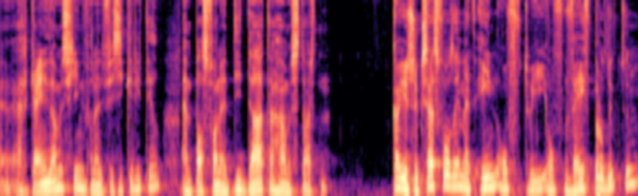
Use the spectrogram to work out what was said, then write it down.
Herken je dat misschien vanuit fysieke retail? En pas vanuit die data gaan we starten. Kan je succesvol zijn met één of twee of vijf producten?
